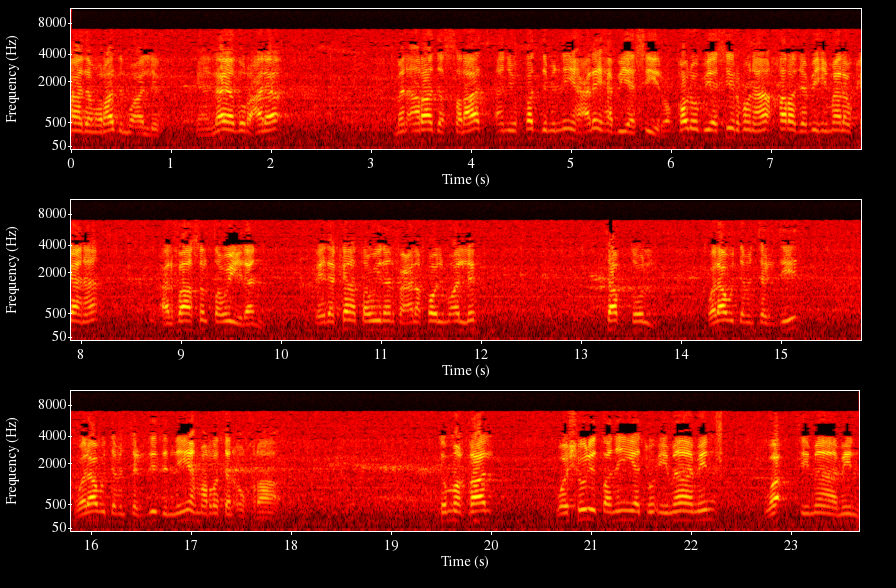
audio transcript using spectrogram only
هذا مراد المؤلف يعني لا يضر على من أراد الصلاة أن يقدم النية عليها بيسير. وقوله بيسير هنا خرج به ما لو كان الفاصل طويلا. فإذا كان طويلا فعلى قول المؤلف تبطل ولا بد من تجديد ولا بد من تجديد النية مرة أخرى. ثم قال وشرط نية إمام وإتمام.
